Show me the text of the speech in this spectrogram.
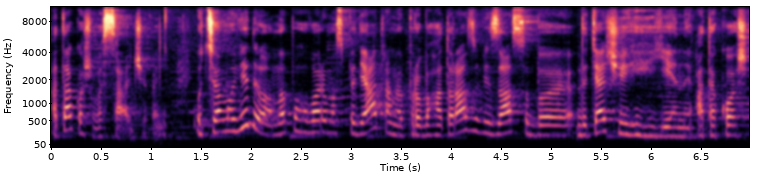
а також висаджувань. У цьому відео ми поговоримо з педіатрами про багаторазові засоби дитячої гігієни, а також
